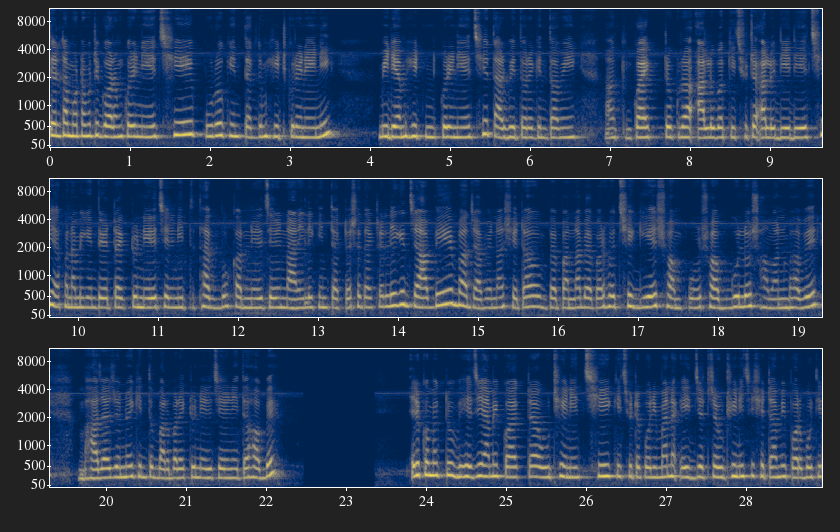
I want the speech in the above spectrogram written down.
তেলটা মোটামুটি গরম করে নিয়েছি, পুরো কিন্তু একদম হিট করে নিইনি। মিডিয়াম হিট করে নিয়েছি। তার ভিতরে কিন্তু আমি কয়েক টুকরা আলু বা কিছুটা আলু দিয়ে দিয়েছি। এখন আমি কিন্তু এটা একটু নেড়ে চেড়ে নিতে থাকব। কারণ নেড়ে চেড়ে না নিলে কিন্তু একটার সাথে একটা লেগে যাবে বা যাবে না, সেটাও ব্যাপার না। ব্যাপার হচ্ছে গিয়ে সবগুলো সমানভাবে ভাজার জন্যই কিন্তু বারবার একটু নেড়ে চেড়ে নিতে হবে। এরকম একটু ভেজে আমি কয়েকটা উঠিয়ে নিচ্ছি। কিছুটা পরিমাণ এই যেটা উঠিয়ে নিচ্ছি, সেটা আমি পরবর্তী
